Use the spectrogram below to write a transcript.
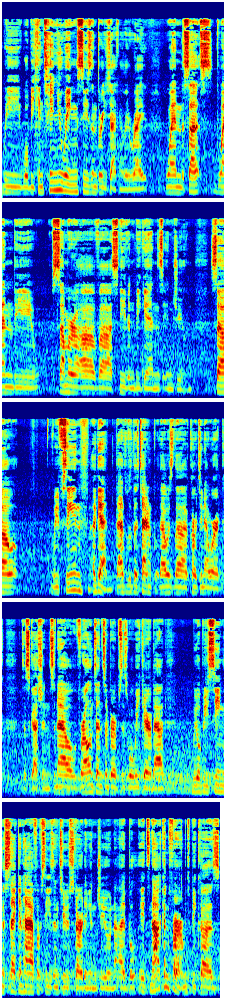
we will be continuing season three technically, right? When the when the summer of uh, Steven begins in June. So we've seen again that was the technical that was the Cartoon Network discussion. So now, for all intents and purposes, what we care about, we will be seeing the second half of season two starting in June. I be, it's not confirmed because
